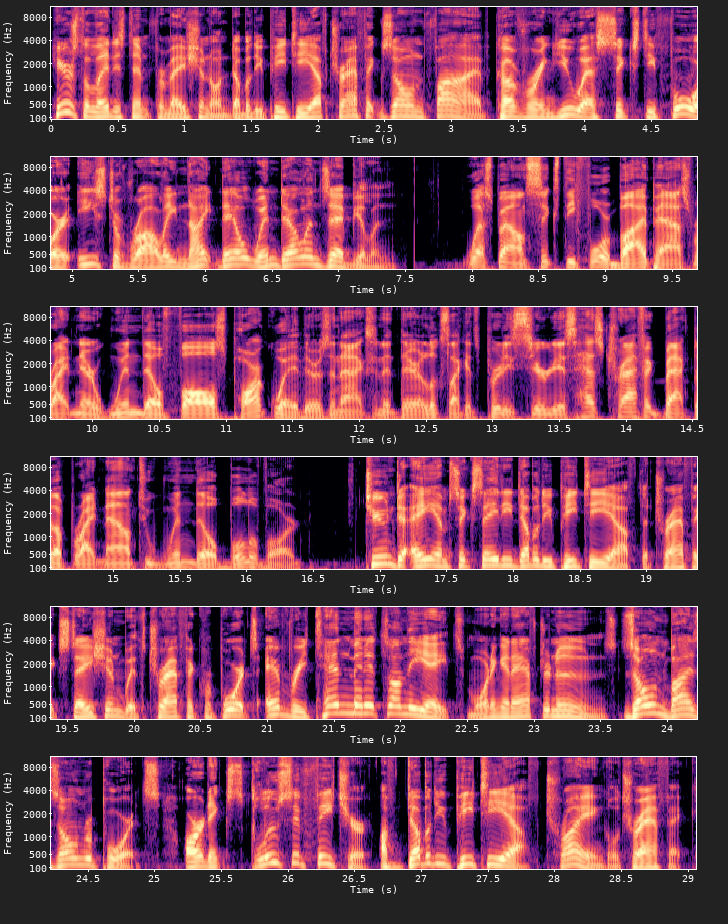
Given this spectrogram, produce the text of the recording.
Here's the latest information on WPTF Traffic Zone 5, covering US 64 east of Raleigh, Knightdale, Wendell, and Zebulon. Westbound 64 bypass right near Wendell Falls Parkway. There's an accident there. It looks like it's pretty serious. Has traffic backed up right now to Wendell Boulevard. Tune to AM 680 WPTF, the traffic station with traffic reports every 10 minutes on the 8s, morning and afternoons. Zone by zone reports are an exclusive feature of WPTF Triangle Traffic.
